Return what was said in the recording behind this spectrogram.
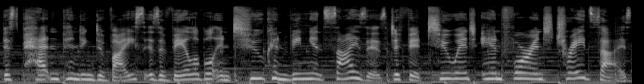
This patent pending device is available in two convenient sizes to fit 2 inch and 4 inch trade size,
